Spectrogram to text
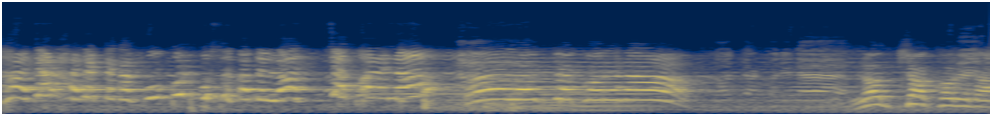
হাজার হাজার টাকা কুকুর পুষে তাদের লজ্জা করে না? লজ্জা করে না। লজ্জা করি না।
